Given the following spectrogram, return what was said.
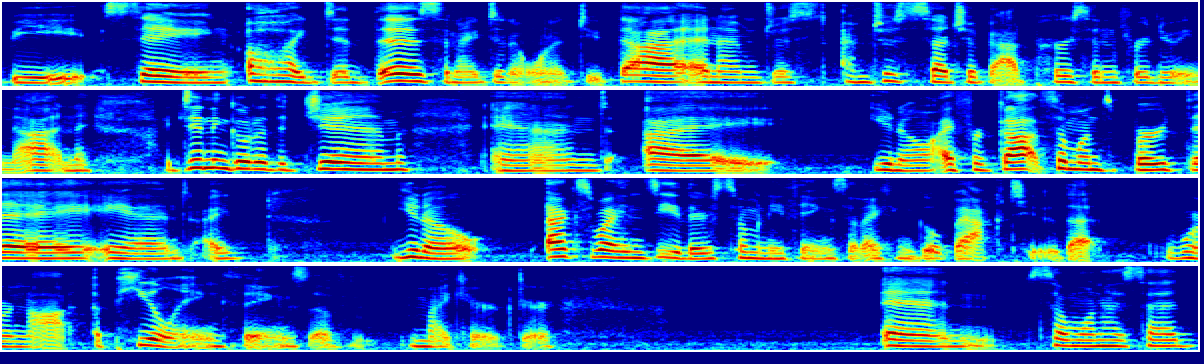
be saying, "Oh, I did this and I didn't want to do that and I'm just I'm just such a bad person for doing that and I, I didn't go to the gym and I you know, I forgot someone's birthday and I you know, X, Y, and Z. There's so many things that I can go back to that were not appealing things of my character. And someone has said,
